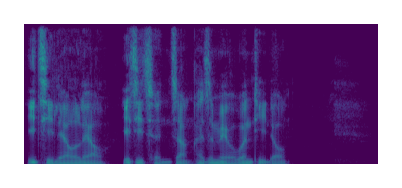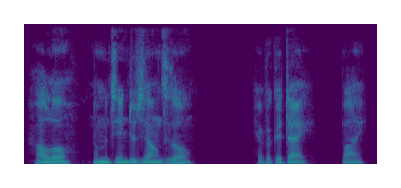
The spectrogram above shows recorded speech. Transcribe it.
一起聊聊，一起成长还是没有问题的哦。好喽，那么今天就这样子喽。Have a good day. Bye.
